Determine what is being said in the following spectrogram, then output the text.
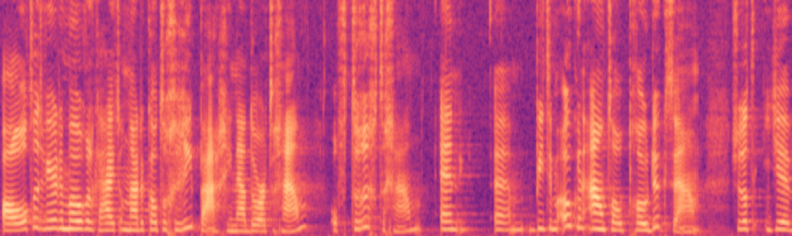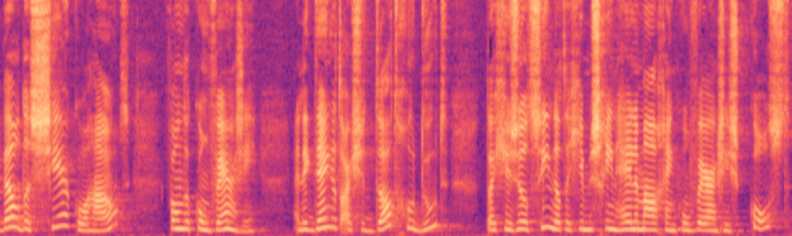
altijd weer de mogelijkheid om naar de categoriepagina door te gaan of terug te gaan. En um, biedt hem ook een aantal producten aan, zodat je wel de cirkel houdt van de conversie. En ik denk dat als je dat goed doet, dat je zult zien dat het je misschien helemaal geen conversies kost,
